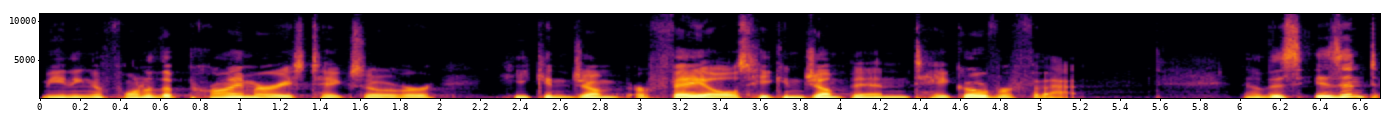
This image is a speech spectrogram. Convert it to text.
meaning if one of the primaries takes over, he can jump, or fails, he can jump in and take over for that. Now this isn't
